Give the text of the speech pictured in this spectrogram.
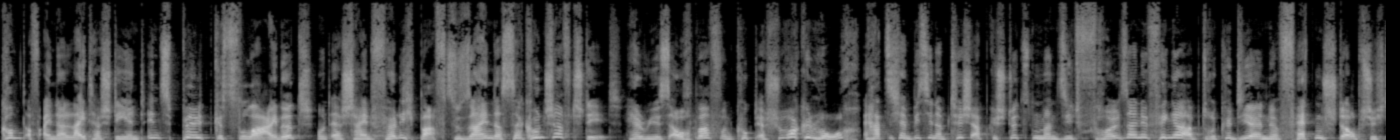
kommt auf einer Leiter stehend ins Bild geslidet und er scheint völlig baff zu sein, dass da Kundschaft steht. Harry ist auch baff und guckt erschrocken hoch. Er hat sich ein bisschen am Tisch abgestützt und man sieht voll seine Fingerabdrücke, die er in der fetten Staubschicht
